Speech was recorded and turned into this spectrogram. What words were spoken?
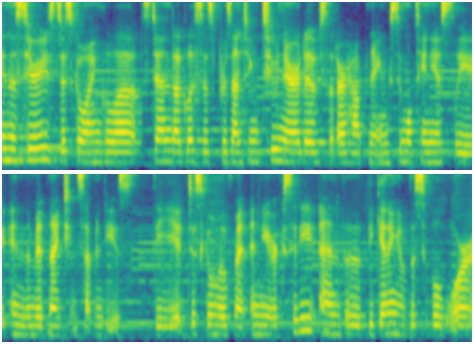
In the series Disco Angola, Stan Douglas is presenting two narratives that are happening simultaneously in the mid 1970s the disco movement in New York City and the beginning of the Civil War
